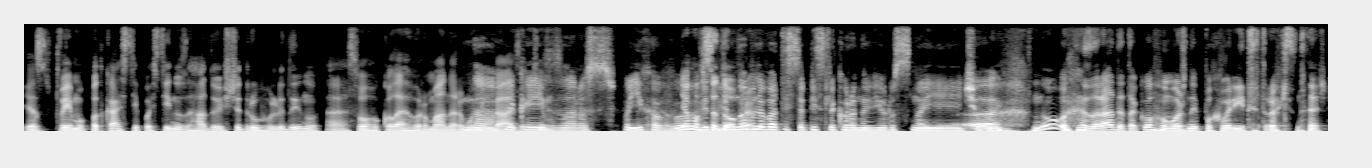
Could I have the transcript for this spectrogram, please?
я в твоєму подкасті постійно згадую ще другу людину, е, свого колегу Романа Романюка, да, з яким зараз поїхав в нього все відновлюватися після коронавірусної чуми. Е, ну, заради такого можна і похворіти трохи. Знаєш,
